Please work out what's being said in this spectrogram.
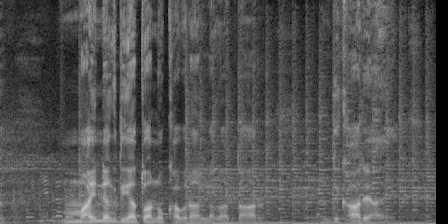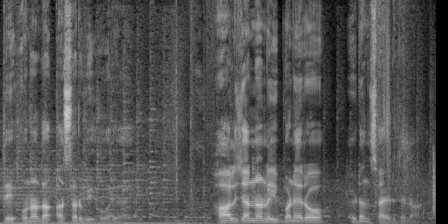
ਮਾਈਨਿੰਗ ਦੀਆਂ ਤੁਹਾਨੂੰ ਖਬਰਾਂ ਲਗਾਤਾਰ ਦਿਖਾ ਰਿਹਾ ਹੈ ਤੇ ਉਹਨਾਂ ਦਾ ਅਸਰ ਵੀ ਹੋ ਰਿਹਾ ਹੈ। ਹਾਲ ਜਾਣਨ ਲਈ ਬਣੇ ਰਹੋ ਹਿਡਨ ਸਾਈਡ ਦੇ ਨਾਲ।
